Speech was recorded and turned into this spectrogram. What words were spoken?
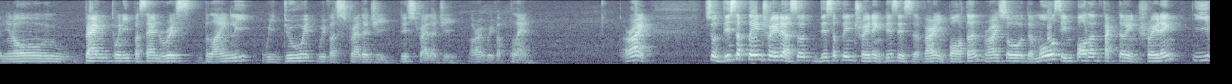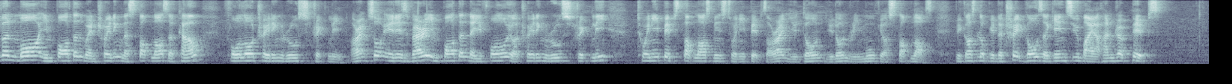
you know bank 20% risk blindly. We do it with a strategy. This strategy, all right, with a plan. All right. So discipline trader, so discipline trading, this is uh, very important, right? So the most important factor in trading, even more important when trading the stop loss account, follow trading rules strictly. All right, so it is very important that you follow your trading rules strictly. 20 pips stop loss means 20 pips all right you don't you don't remove your stop loss. Because look if the trade goes against you by 100 pips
